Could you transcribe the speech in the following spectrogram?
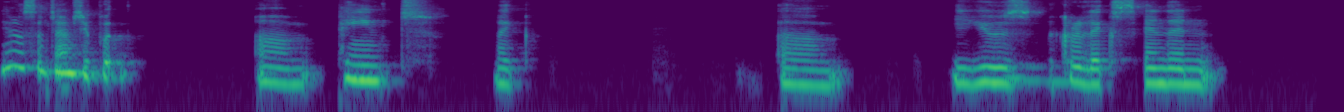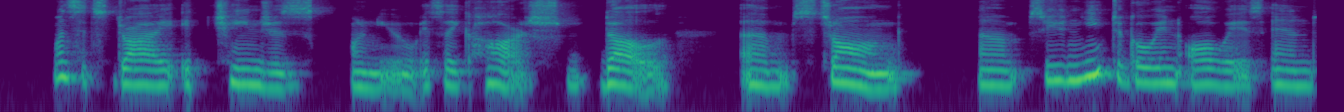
You know, sometimes you put um, paint, like um, you use acrylics and then once it's dry, it changes on you. It's like harsh, dull, um, strong. Um, so you need to go in always and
